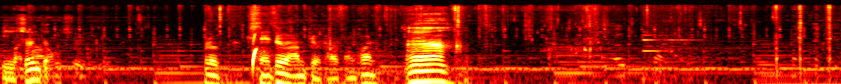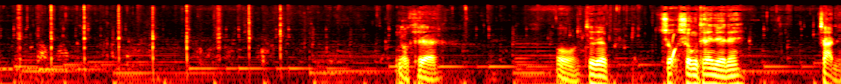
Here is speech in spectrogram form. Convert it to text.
野生的。就生做含石头同款。哎呀。OK 啦，哦，这个上上天的呢，赞的。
